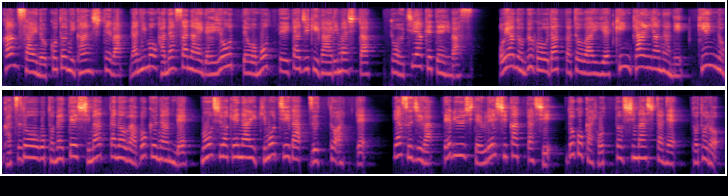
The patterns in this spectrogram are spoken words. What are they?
関西のことに関しては何も話さないでいようって思っていた時期がありました、と打ち明けています。親の武豪だったとはいえ金キャンヤナに金の活動を止めてしまったのは僕なんで申し訳ない気持ちがずっとあって。安次がデビューして嬉しかったし、どこかほっとしましたね、トトロ。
